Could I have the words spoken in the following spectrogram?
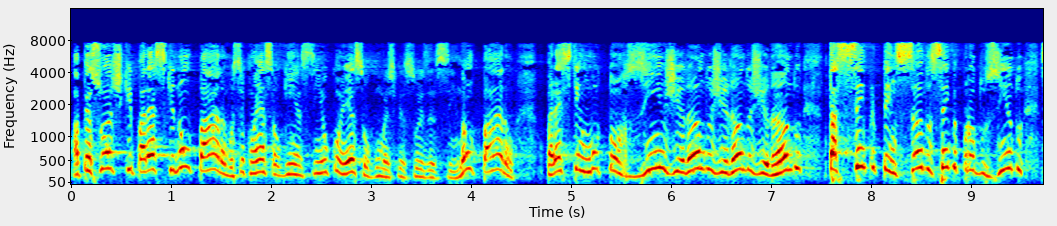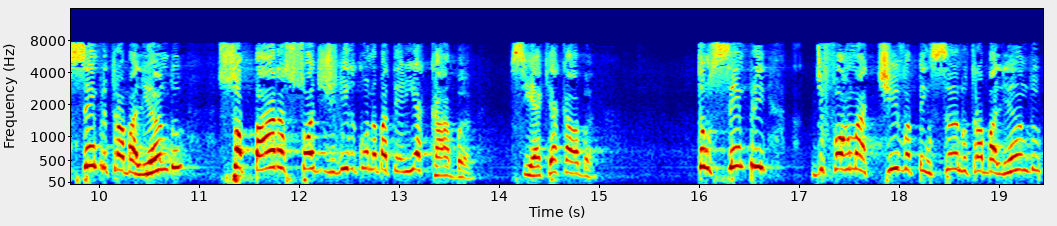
Há pessoas que parece que não param. Você conhece alguém assim? Eu conheço algumas pessoas assim. Não param. Parece que tem um motorzinho girando, girando, girando. Está sempre pensando, sempre produzindo, sempre trabalhando. Só para, só desliga quando a bateria acaba. Se é que acaba. Estão sempre de forma ativa, pensando, trabalhando.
